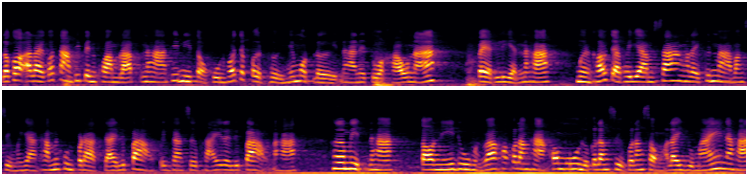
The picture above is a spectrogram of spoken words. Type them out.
แล้วก็อะไรก็ตามที่เป็นความลับนะคะที่มีต่อคุณเขาจะเปิดเผยให้หมดเลยนะคะในตัวเขานะแปดเหรียญนนะคะ เหมือนเขาจะพยายามสร้างอะไรขึ้นมาบางสิ่งบางอย่างทำให้คุณประหลาดใจหรือเปล่า เป็นการเซอร์ไพรส์อะไรหรือเปล่านะคะเฮอร์มิตนะคะ ตอนนี้ดูเหมือนว่าเขากำลังหาข้อมูลหรือกำลังสืบกำลังส่องอะไรอยู่ไหมนะคะ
